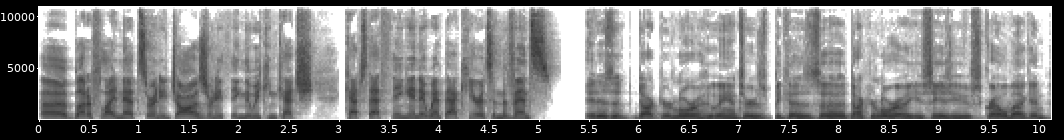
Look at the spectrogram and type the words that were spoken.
uh, butterfly nets or any jars or anything that we can catch catch that thing in? It went back here. It's in the vents it isn't Dr. Laura who answers because uh, Dr. Laura, you see as you scramble back in,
